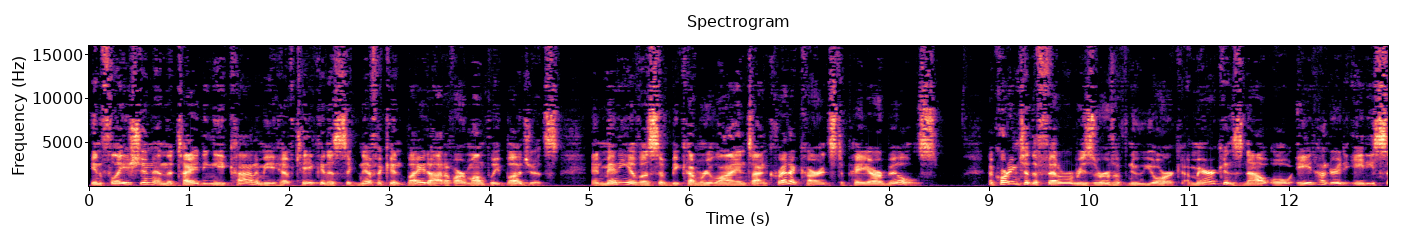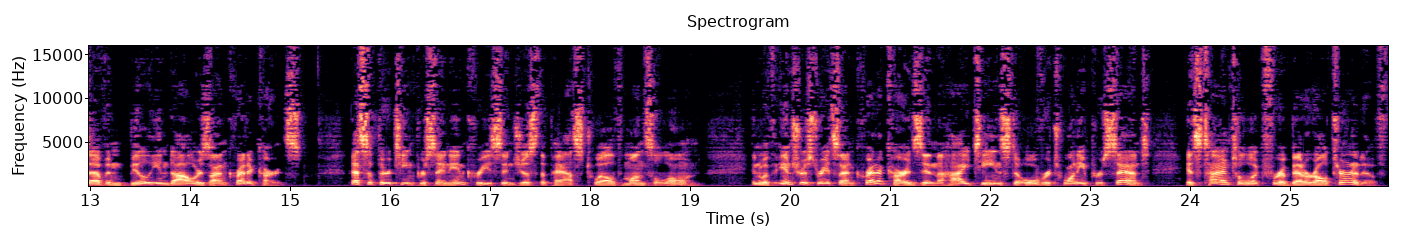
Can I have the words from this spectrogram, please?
Inflation and the tightening economy have taken a significant bite out of our monthly budgets, and many of us have become reliant on credit cards to pay our bills. According to the Federal Reserve of New York, Americans now owe $887 billion on credit cards. That's a 13% increase in just the past 12 months alone. And with interest rates on credit cards in the high teens to over 20%, it's time to look for a better alternative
